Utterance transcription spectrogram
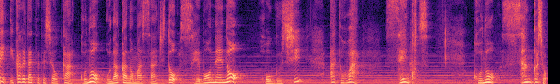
はい、いかがだったでしょうか？このお腹のマッサージと背骨のほぐしあとは仙骨。この3箇所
